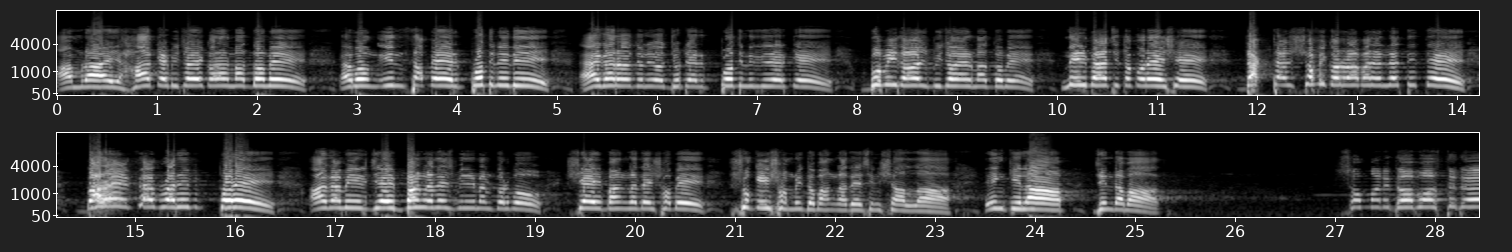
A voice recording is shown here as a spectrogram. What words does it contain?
আমরা এই হাকে বিজয় করার মাধ্যমে এবং ইনসাফের প্রতিনিধি, এগারো দলীয় জোটের প্রতিনিধিদেরকে ভূমিধস বিজয়ের মাধ্যমে নির্বাচিত করে এসে ডাক্তার শফিকুর রহমানের নেতৃত্বে বারোই ফেব্রুয়ারি পরে আগামীর যে বাংলাদেশ বিনির্মাণ করব, সেই বাংলাদেশ হবে সুখী সমৃদ্ধ বাংলাদেশ, ইনশাআল্লাহ। ইনকিলাব, জিন্দাবাদ। সম্মানিত উপস্থিতি,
